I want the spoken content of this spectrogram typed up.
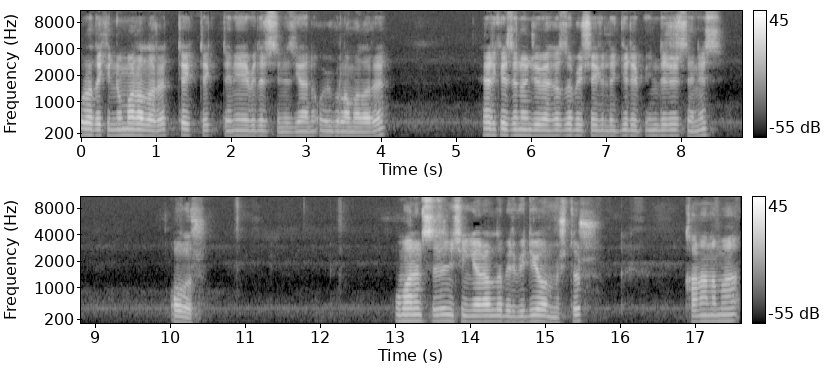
Buradaki numaraları tek tek deneyebilirsiniz. Yani uygulamaları. Herkesten önce ve hızlı bir şekilde girip indirirseniz olur. Umarım sizin için yararlı bir video olmuştur. Kanalımı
